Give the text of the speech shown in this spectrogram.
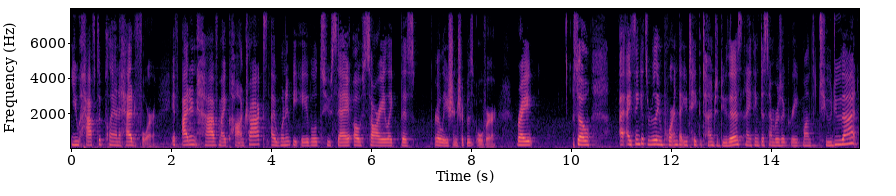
you have to plan ahead for. If I didn't have my contracts, I wouldn't be able to say, oh, sorry, like this relationship is over, right? So I, I think it's really important that you take the time to do this. And I think December is a great month to do that.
